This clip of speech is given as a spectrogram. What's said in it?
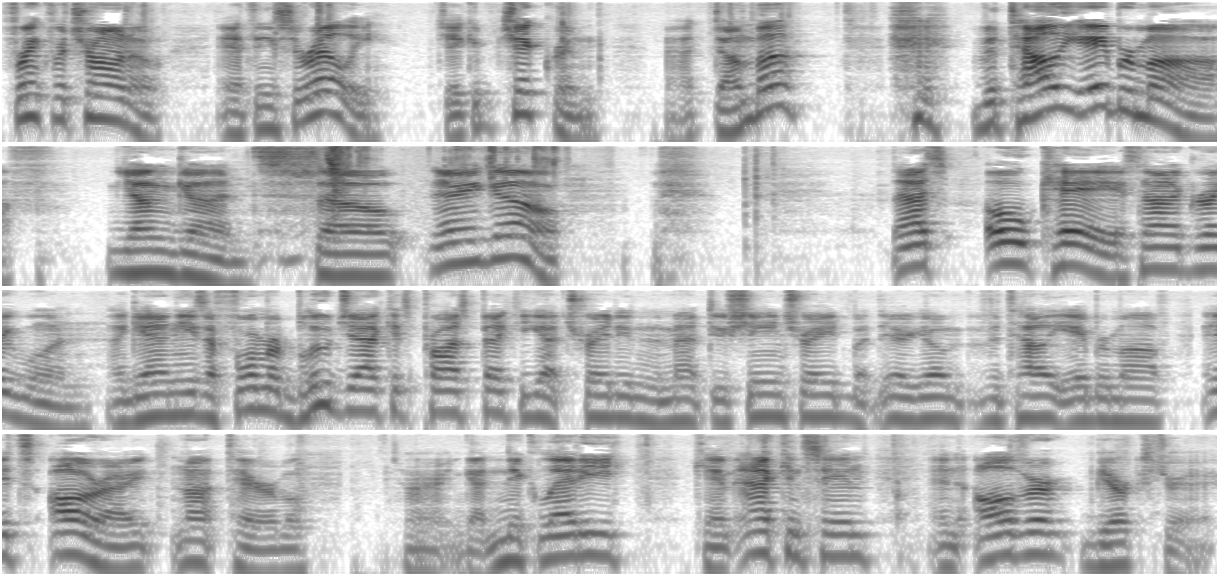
Frank Vatrano, Anthony Cirelli, Jakob Chychrun, Matt Dumba, Vitaly Abramov, Young Guns. So, there you go. That's okay. It's not a great one. Again, he's a former Blue Jackets prospect. He got traded in the Matt Duchene trade, but there you go. Vitaly Abramov. It's alright. Not terrible. Alright, you got Nick Leddy, Cam Atkinson, and Oliver Bjorkstrand.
